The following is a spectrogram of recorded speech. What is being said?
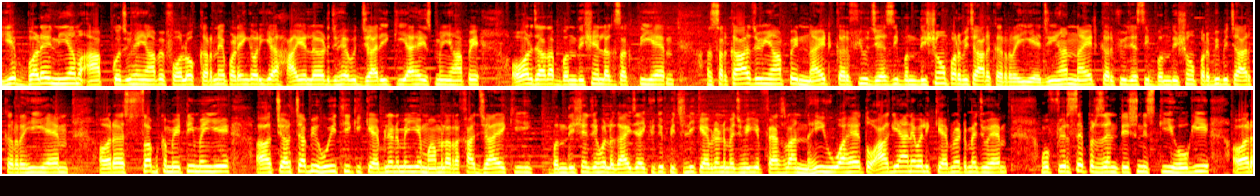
ये बड़े नियम आपको जो है यहाँ पे फॉलो करने पड़ेंगे और ये हाई अलर्ट जो है वो जारी किया है। इसमें यहाँ पे और ज़्यादा बंदिशें लग सकती है। सरकार जो यहाँ पे नाइट कर्फ्यू जैसी बंदिशों पर विचार कर रही है। जी हाँ नाइट कर्फ्यू जैसी बंदिशों पर भी विचार कर रही है। और सब कमेटी में ये चर्चा भी हुई थी कि कैबिनेट में ये मामला रखा जाए कि बंदिशें जो है लगाई जाए, क्योंकि पिछली कैबिनेट में जो है ये फैसला नहीं हुआ है तो आगे आने वाली कैबिनेट में जो है वो फिर से प्रेजेंटेशन इसकी होगी। और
